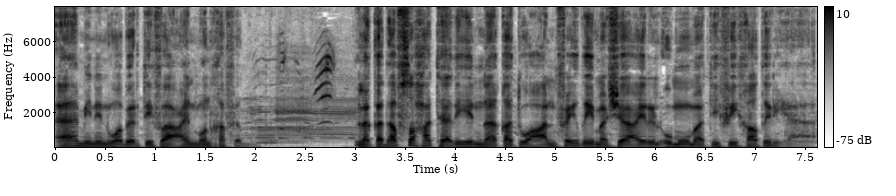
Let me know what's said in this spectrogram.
آمن وبارتفاع منخفض. لقد أفصحت هذه الناقة عن فيض مشاعر الأمومة في خاطرها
